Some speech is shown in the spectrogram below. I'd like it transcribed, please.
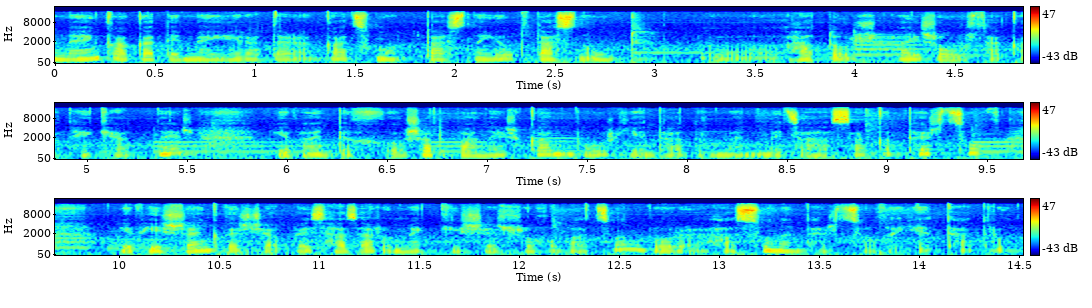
ունենք ակադեմիայի հրատարակած մոտ 17-18 հատոր հայ ժողովրդական հեքիաթներ եւ այնտեղ շատ բաներ կան, որ ենթադրում են մեծահասակ ընթերցող եւ հիշենք վերջապես 1001 գիշեր ժողովածուն, որը հասուն ընթերցող է ենթադրում։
